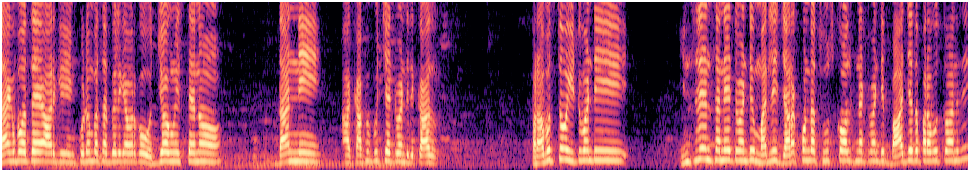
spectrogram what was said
లేకపోతే వారికి కుటుంబ సభ్యులకి ఎవరికో ఉద్యోగం ఇస్తేనో దాన్ని ఆ కప్పిపుచ్చేటువంటిది కాదు. ప్రభుత్వం ఇటువంటి ఇన్సిడెంట్స్ అనేటువంటి మళ్ళీ జరగకుండా చూసుకోవాల్సినటువంటి బాధ్యత ప్రభుత్వానిది.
